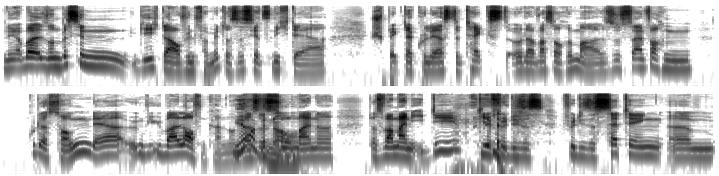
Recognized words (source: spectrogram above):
Nee, aber so ein bisschen gehe ich da auf jeden Fall mit. Das ist jetzt nicht der spektakulärste Text oder was auch immer. Es ist einfach ein guter Song, der irgendwie überall laufen kann. Und Ja, das ist genau. so meine, das war meine Idee hier für dieses, für dieses Setting. Ähm,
